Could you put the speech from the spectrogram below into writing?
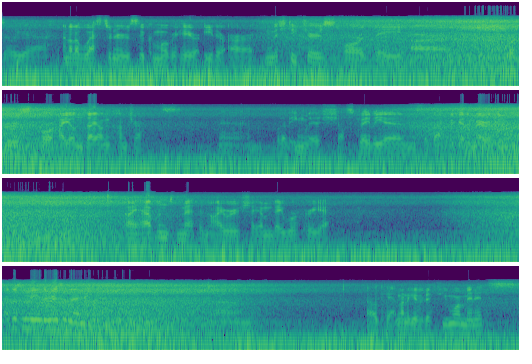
so yeah, a lot of Westerners who come over here either are English teachers or they are workers for Hyundai on contracts. Um, a lot of English, Australian, South African, American. I haven't met an Irish Hyundai worker yet. That doesn't mean there isn't any. Um, okay, I'm gonna give it a few more minutes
